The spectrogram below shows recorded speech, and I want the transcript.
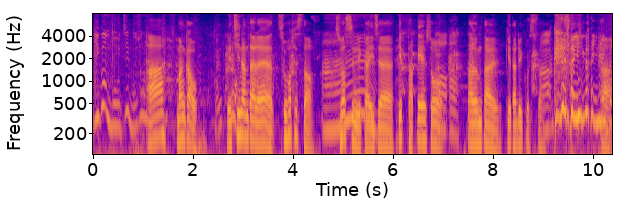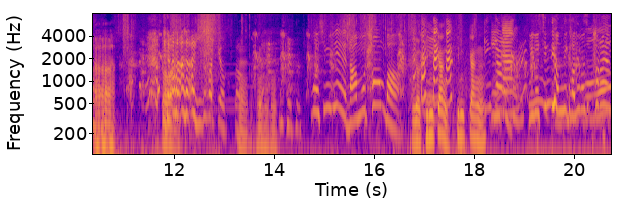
이건 뭐지? 무슨? 아, 망가오. 예, 지난달에 수업했어. 아. 수업했으니까 이제 입 다 빼서 어, 어. 다음 달 기다리고 있어. 아, 그래서 이거 있는 아, 거. 아, 아. 어, 이거밖에 없어. 네. 와 신기해. 나무 처음 봐. 이거 긴깡, 긴깡. căng 이거 신디 언니 가져가서 팔아야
